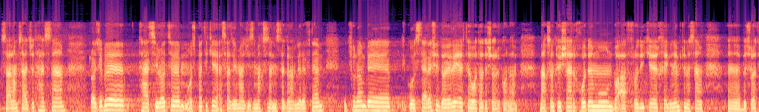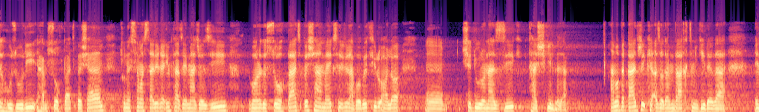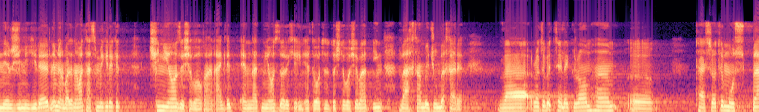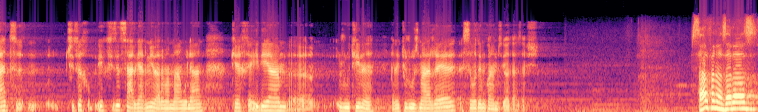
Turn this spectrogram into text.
سلام سجاد هستم. راجع به تاثیرات مثبتی که از فضای مجازی مخصوصا اینستاگرام گرفتم می‌تونم به گسترش دایره ارتباطات اشاره کنم. مخصوصا توی شهر خودمون با افرادی که خیلی نمی‌تونستم به صورت حضوری هم صحبت بشم تونستم از طریق این فضای مجازی وارد صحبت بشم و یک سری روابطی رو حالا چه دور و نزدیک تشکیل بدم. اما به قدری که از آدم وقت می‌گیره و انرژی می‌گیره نمی‌دونم باید نماد تصمیم بگیره که چی نیازشه واقعا. اگه انقدر نیاز داره که این ارتباطات داشته باشه بعد این وقت هم به جون بخره. و راجب تلگرام هم تاثیرات مثبت چیز یک چیز سرگرمی برای من معمولا که خیلی هم روتینه. یعنی تو روزمره استفاده می‌کنم زیاد ازش. صرف نظر از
